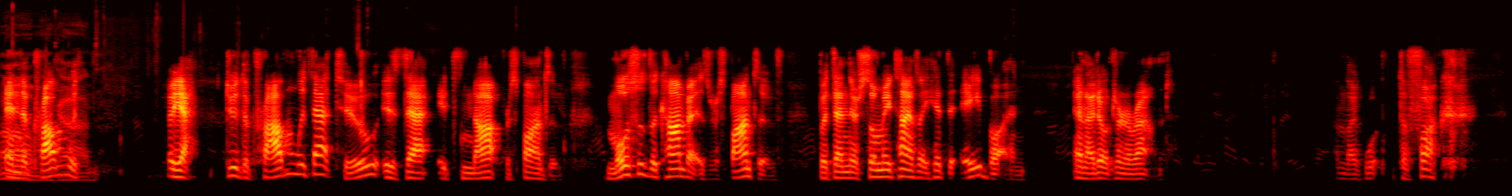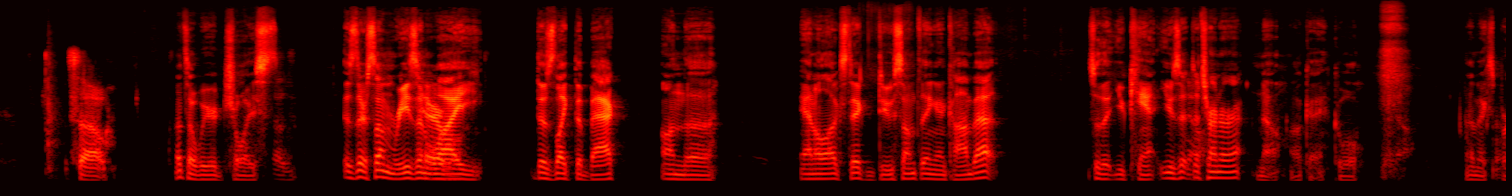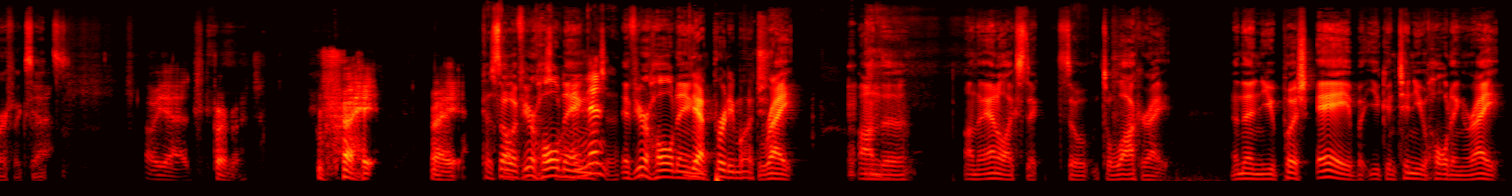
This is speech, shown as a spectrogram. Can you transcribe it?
And the Oh my problem with- Oh, yeah, dude. The problem with that too is that it's not responsive. Most of the combat is responsive, but then there's so many times I hit the A button and I don't turn around. I'm like, what the fuck? So that's a weird choice. Is there some reason terrible. why does like the back on the analog stick do something in combat so that you can't use it to turn around? No. Okay, cool. No. That makes No. perfect Yeah. sense. oh yeah, it's perfect. right, right. 'Cause So if you're that's why I holding then- if you're holding Yeah, pretty much. right on the on the analog stick so to walk right and then you push A but you continue holding right,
